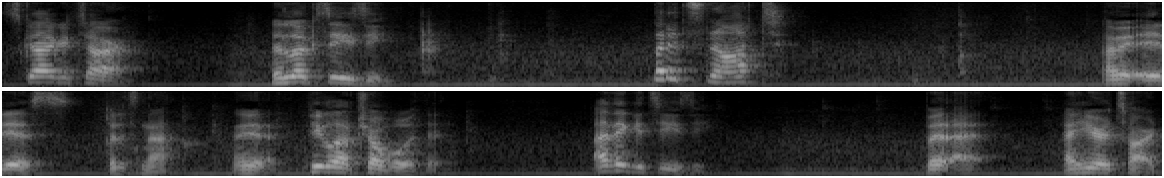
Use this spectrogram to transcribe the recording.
Ska guitar. It looks easy. But it's not. I mean, it is, but it's not. Yeah, people have trouble with it. I think it's easy. But I, I hear it's hard.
